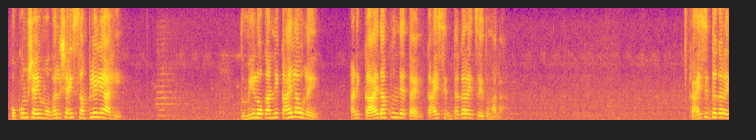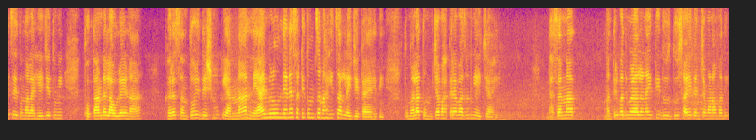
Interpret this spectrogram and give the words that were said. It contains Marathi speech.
हुकुमशाही मुघलशाही संपलेली आहे. तुम्ही लोकांनी काय लावलंय आणि काय दाखवून देताय? काय सिद्ध करायचंय तुम्हाला? काय सिद्ध करायचंय तुम्हाला? हे जे तुम्ही थोतांड लावलंय ना खरं संतोष देशमुख यांना न्याय मिळवून देण्यासाठी तुमचं नाही चाललंय जे काय आहे ते. तुम्हाला तुमच्या भाकऱ्या भाजून घ्यायच्या आहे. ढासांना मंत्रिपद मिळालं नाही ती धुसधूस आहे त्यांच्या मनामध्ये.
